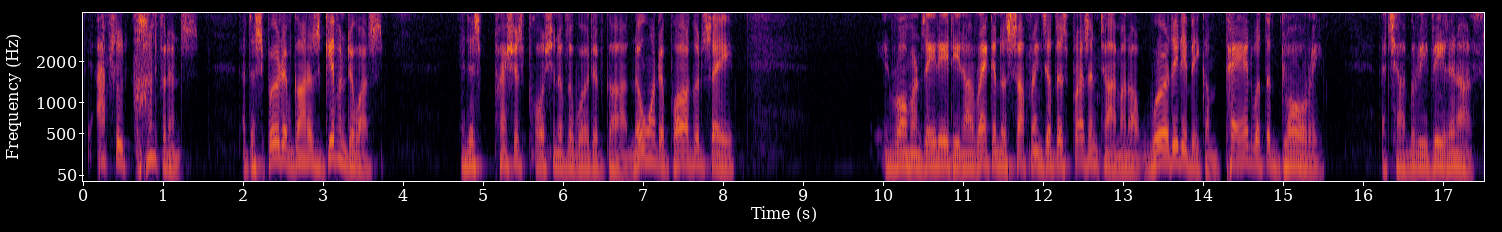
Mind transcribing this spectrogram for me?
The absolute confidence that the Spirit of God has given to us in this precious portion of the Word of God. No wonder Paul could say, in Romans 8:18, I reckon the sufferings of this present time are not worthy to be compared with the glory that shall be revealed in us.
